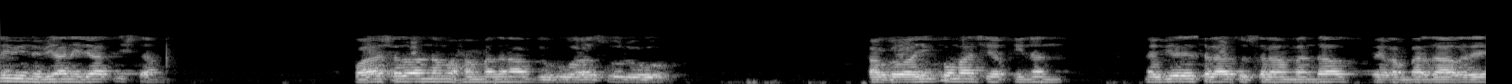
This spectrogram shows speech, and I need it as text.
نوی نبیا نجات نشته واشهد ان محمدن عبده ورسوله او گواهی کوم چې یقینا نبی علیہ الصلوۃ والسلام بندا او پیغمبر دا غره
